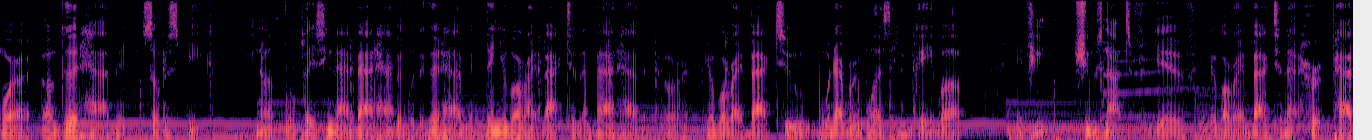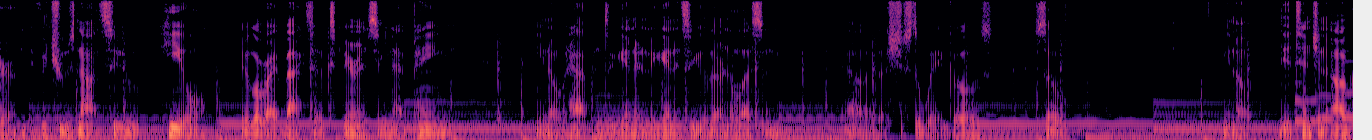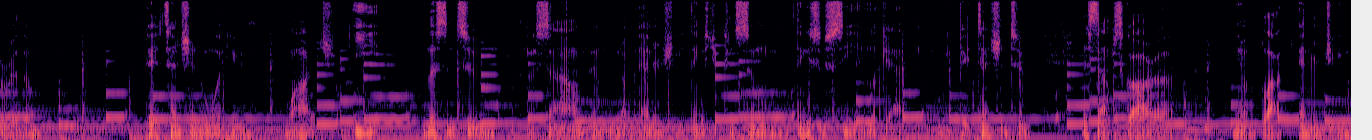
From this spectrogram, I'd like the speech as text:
or a good habit, so to speak, you know, replacing that bad habit with a good habit, then you go right back to the bad habit or you'll go right back to whatever it was that you gave up. If you choose not to forgive, you'll go right back to that hurt pattern. If you choose not to heal, you'll go right back to experiencing that pain. You know, it happens again and again until you learn the lesson. Uh, that's just the way it goes. So, you know, the attention algorithm. Pay attention to what you watch, eat, listen to, the sound, and you know the energy, things you consume, things you see and look at. We pay attention to This the samskara, you know, blocked energy.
